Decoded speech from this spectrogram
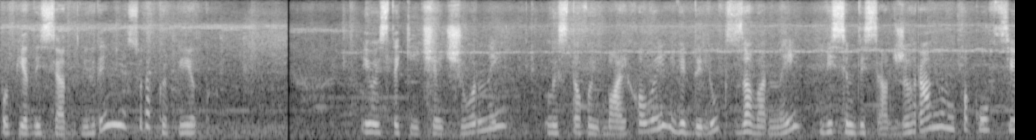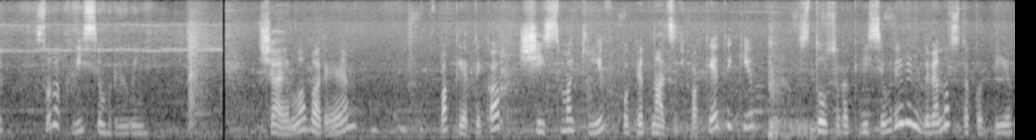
по 52 гривні 40 копійок. І ось такий чай чорний, листовий байховий від Deluxe заварний 80 вже грамів в упаковці 48 гривень. Чай лаваре в пакетиках 6 смаків по 15 пакетиків 148 гривень 90 копійок.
